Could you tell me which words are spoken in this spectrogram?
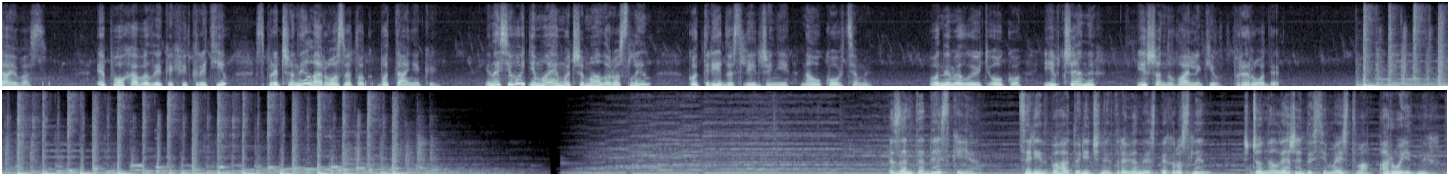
Вітаю вас! Епоха великих відкриттів спричинила розвиток ботаніки. І на сьогодні маємо чимало рослин, котрі досліджені науковцями. Вони милують око і вчених, і шанувальників природи. Зантедискія це рід багаторічних трав'янистих рослин, що належить до сімейства ароїдних.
